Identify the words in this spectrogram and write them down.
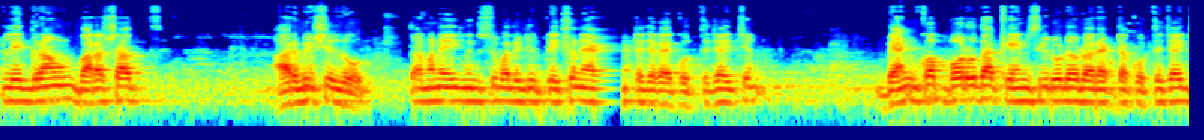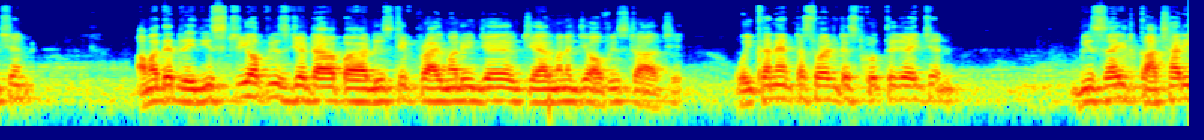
playground Barasat RBC road তার মানে এই মিউনিসিপ্যালিটির পেছনে একটা জায়গায় করতে চাইছেন। ব্যাংক অফ বরোদা কেএমসি রোডে ওরা একটা করতে চাইছেন। আমাদের রেজিস্ট্রি অফিস যেটা ডিস্ট্রিক্ট প্রাইমারি যে চেয়ারম্যানের যে অফিসটা আছে, ওইখানে একটা সয়েল টেস্ট করতে চাইছেন। বিসাইড কাছারি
